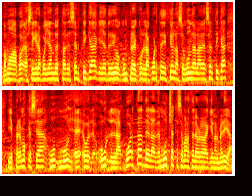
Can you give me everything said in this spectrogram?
vamos a, seguir apoyando esta desértica, que ya te digo, cumple la cuarta edición, la segunda de la desértica, y esperemos que sea eh, la cuarta de las de muchas que se van a celebrar aquí en Almería.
